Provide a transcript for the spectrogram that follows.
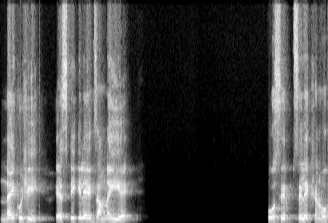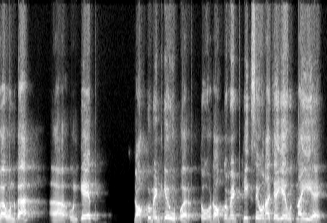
नाही खुशी खुशी एसटी के लिए एग्जाम नहीं है वो सिर्फ सिलेक्शन होगा उनका. आ, उनके डॉक्यूमेंट के ऊपर. तो डॉक्यूमेंट ठीक से होना चाहिए उतना ही है.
